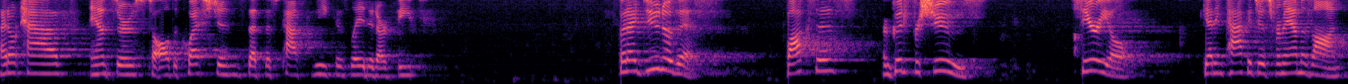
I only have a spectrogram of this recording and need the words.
I don't have answers to all the questions that this past week has laid at our feet. But I do know this boxes are good for shoes, cereal, getting packages from Amazon.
